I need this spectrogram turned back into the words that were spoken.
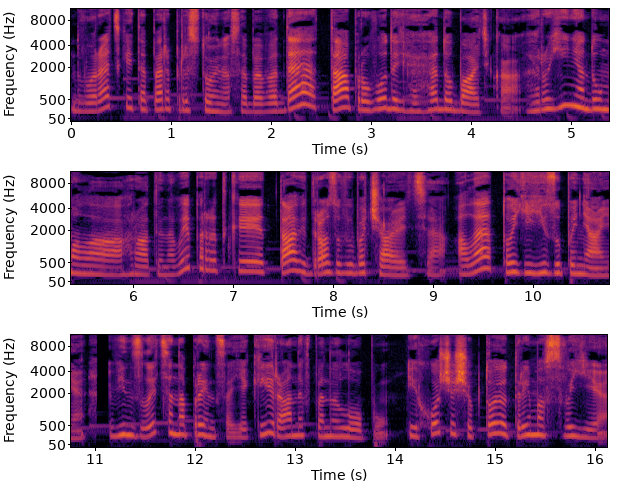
Дворецький тепер пристойно себе веде та проводить ГГ до батька. Героїня думала грати на випередки та відразу вибачається, але той її зупиняє. Він злиться на принца, який ранив Пенелопу, і хоче, щоб той отримав своє.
